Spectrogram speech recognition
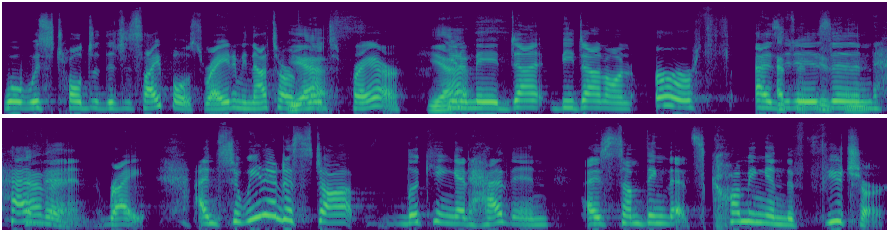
what was told to the disciples, right? I mean, that's our Lord's Yes. prayer. You know, may it done, be done on earth as, As it is, in heaven, heaven. right? And so we need to stop looking at heaven as something that's coming in the future.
